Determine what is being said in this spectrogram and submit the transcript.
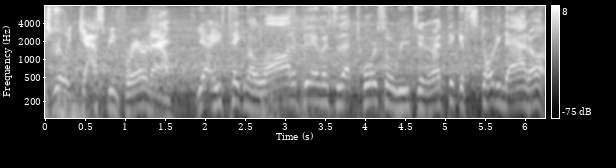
He's really gasping for air now. Yeah, he's taking a lot of damage to that torso region, and I think it's starting to add up.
